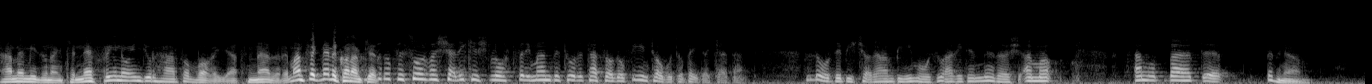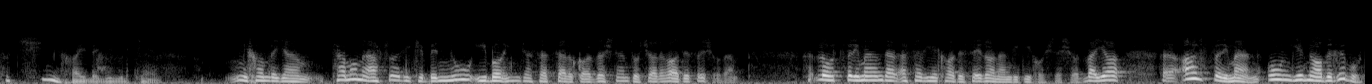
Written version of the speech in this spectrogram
همه می‌دونن که نفرین و اینجور حرفا واقعیت نداره. من فکر نمی کنم که پروفسور و شریکش لورد فریمن به طور تصادفی این تابوتو پیدا کردن. لورد بیچاره هم به این موضوع عقیده نداشت اما اما بعد ببینم تو چی می‌خوای بگی ویلکینز می‌خوام بگم تمام افرادی که به نوعی با این جسد سر و کار داشتن دچار حادثه شدن لورد فریمن در اثر یک حادثه رانندگی کشته شد و یا آلف فریمن اون یه نابغه بود.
